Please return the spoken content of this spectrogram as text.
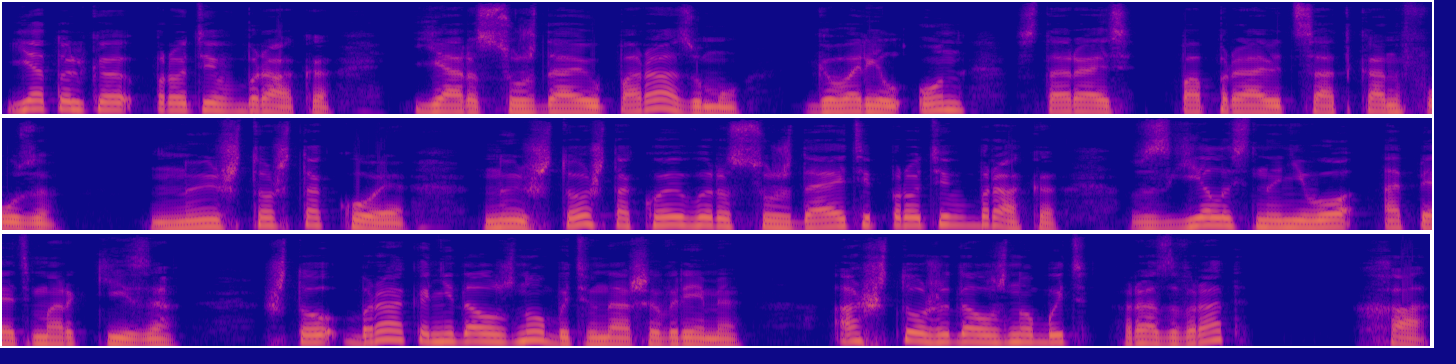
«Я только против брака. Я рассуждаю по разуму», — говорил он, стараясь поправиться от конфуза. «Ну и что ж такое? Ну и что ж такое вы рассуждаете против брака?» Взъелась на него опять маркиза. «Что брака не должно быть в наше время. А что же должно быть? Разврат?» «Ха!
